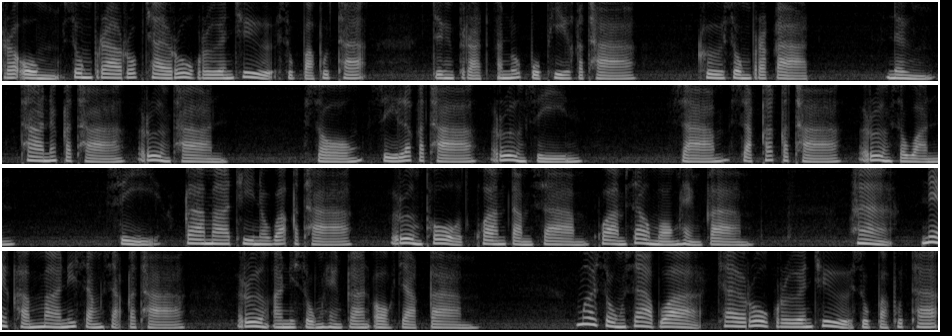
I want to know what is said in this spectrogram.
พระองค์ทรงปรารบชายโรคเรื้อนชื่อสุปพุทธะ จึงตรัสอนุปุพีคถา คือทรงประกาศ 1. ทานกถา เรื่องทาน 2. ศีลกถา เรื่องศีล 3. สักขกถา เรื่องสวรรค์ 4. กามาทีนวกถา เรื่องโทษ ความต่ำทราม ความเศร้ามองแห่งกาม 5. เนคขมมานิสังสกถา เรื่องอนิสงส์แห่งการออกจากกาม เมื่อทรงทราบว่าชายโรคเรื้อนชื่อสุปพุทธะ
